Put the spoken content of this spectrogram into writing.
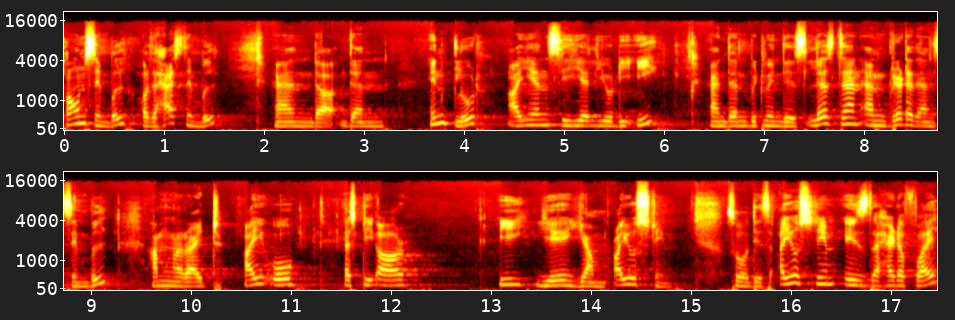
pound symbol or the hash symbol and uh, then include include and then between this less than and greater than symbol I'm gonna write io eam iostream so this iostream is the header file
